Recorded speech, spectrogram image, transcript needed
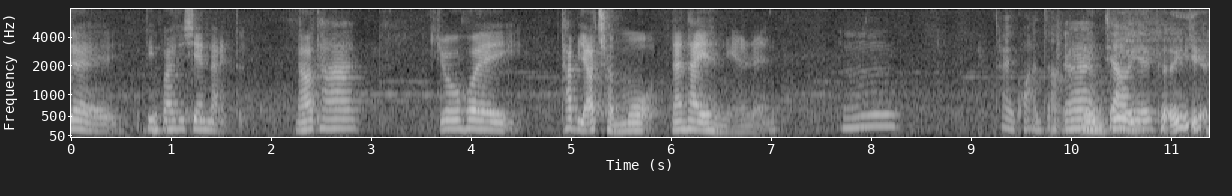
对，地瓜是鲜奶的，然后它就会它比较沉默，但它也很粘人。嗯，太夸张，哎连教也可以。耶，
